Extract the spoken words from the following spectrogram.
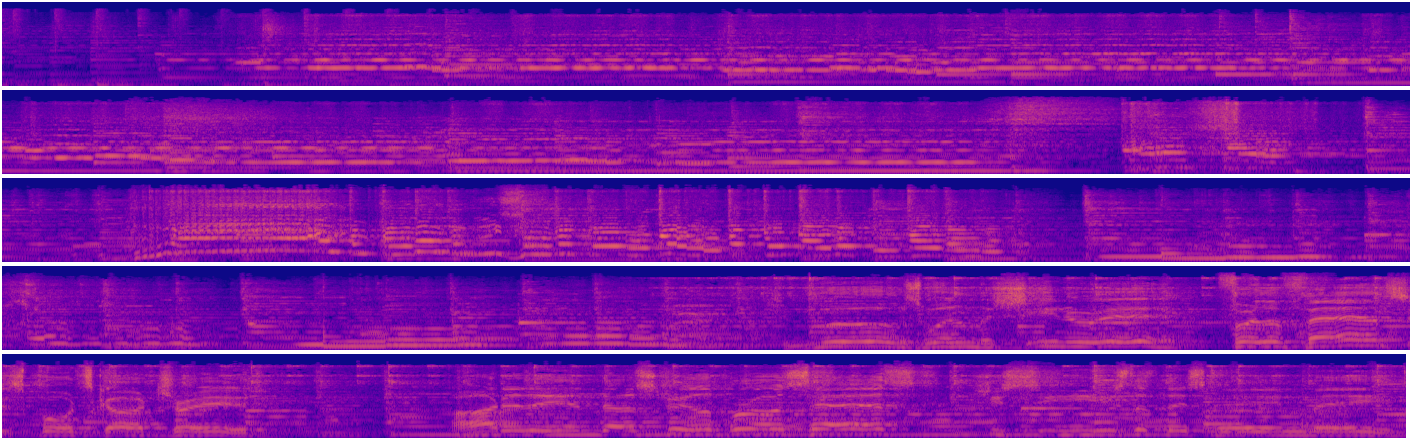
Sports car trade. Part of the industrial process, she sees that they stay made.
